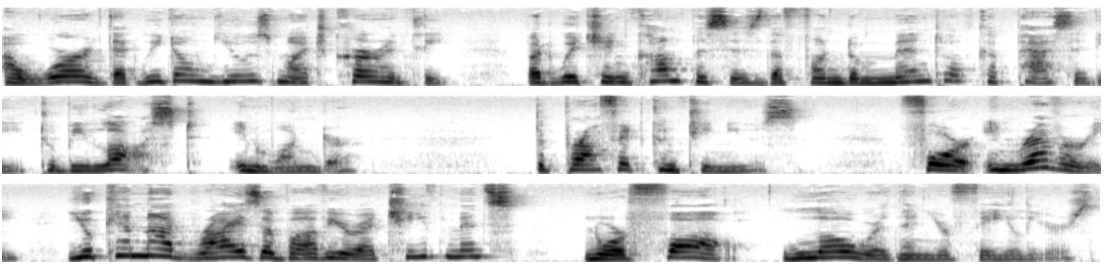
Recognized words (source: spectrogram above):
a word that we don't use much currently, but which encompasses the fundamental capacity to be lost in wonder. The prophet continues For in reverie, you cannot rise above your achievements nor fall lower than your failures.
